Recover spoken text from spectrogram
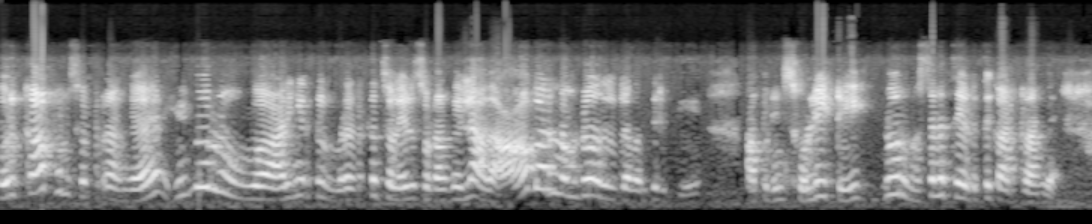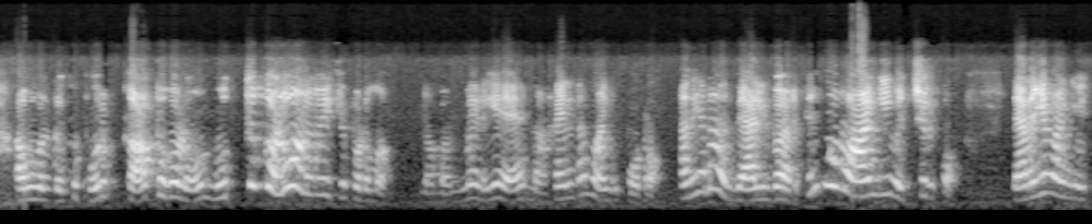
பொற்காப்புன்னு சொல்றாங்க. இன்னொரு அறிஞர்கள் விளக்க சொல்லையில சொல்றாங்க. இல்ல அது ஆபரணம்ன்றும் அதுல வந்திருக்கு அப்படின்னு சொல்லிட்டு இன்னொரு வசனத்தை எடுத்து காட்டுறாங்க. அவங்களுக்கு பொற்காப்புகளும் முத்துக்களும் அனுபவிக்கப்படுமா நம்ம உண்மையிலேயே நகையெல்லாம் வாங்கி போடுறோம். அது ஏன்னா அது வேல்யூவா இருக்கு. வாங்கி வச்சிருக்கோம். நிறைய வாங்கி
